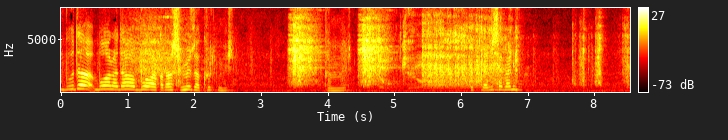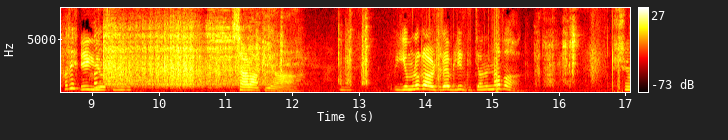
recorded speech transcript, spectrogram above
Bu da bu arada bu arkadaşımız da Kürtmüş. Mükemmel. Kürtleri sevelim. Hadi. İyi gidiyorsun hadi. Salak ya. Yumruk öldürebilirdi canına bak. Bir şey.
